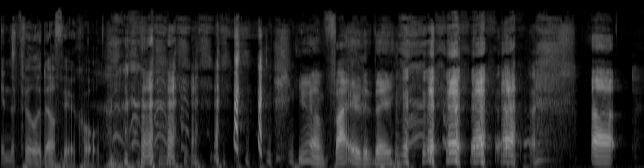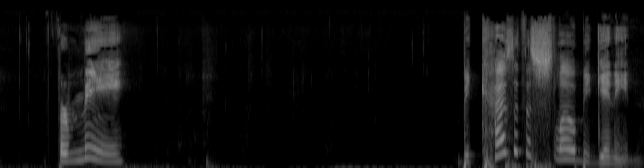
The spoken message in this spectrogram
in the Philadelphia cold. You're on fire today. uh, for me, because of the slow beginning,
